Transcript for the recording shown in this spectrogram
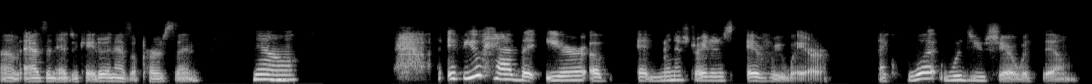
um, as an educator and as a person. Now, mm-hmm. if you had the ear of administrators everywhere, like what would you share with them?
